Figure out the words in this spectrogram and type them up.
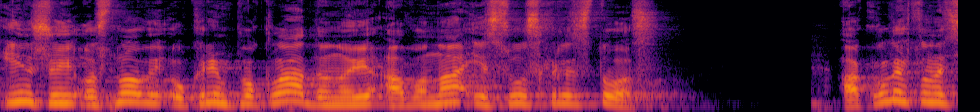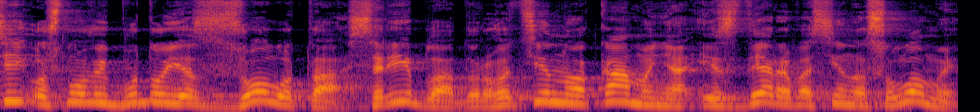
іншої основи, окрім покладеної, а вона Ісус Христос. А коли хто на цій основі будує з золота, срібла, дорогоцінного каменя і з дерева сіна соломи,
